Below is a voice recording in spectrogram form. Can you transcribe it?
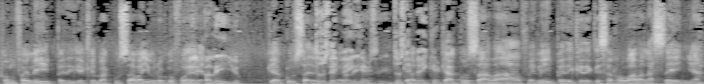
con Felipe, dije, que lo acusaba, yo creo que fue Del él. palillo. Que acusa, Dusty que- Baker. sí. Que, Baker. que acusaba a Felipe de que, de que se robaba la seña.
